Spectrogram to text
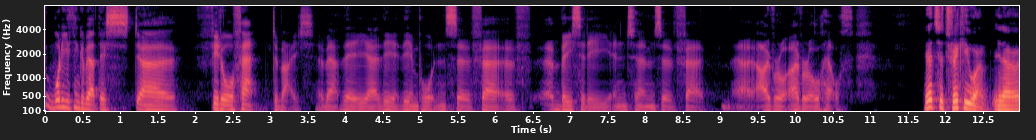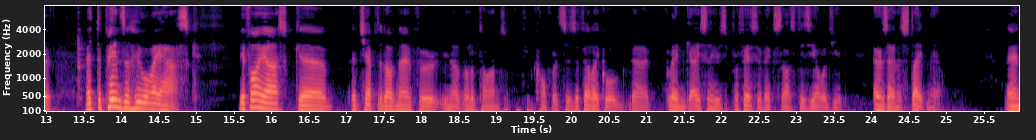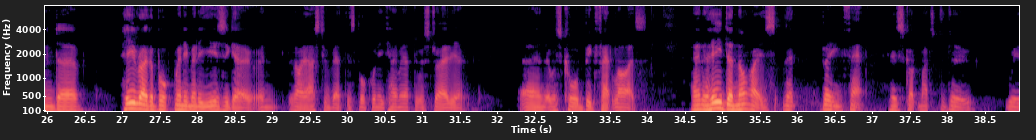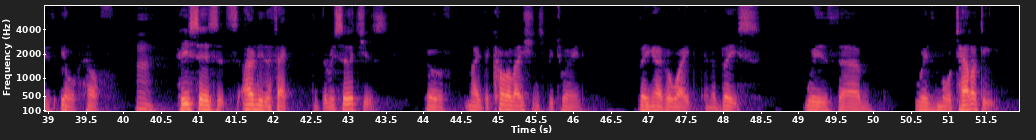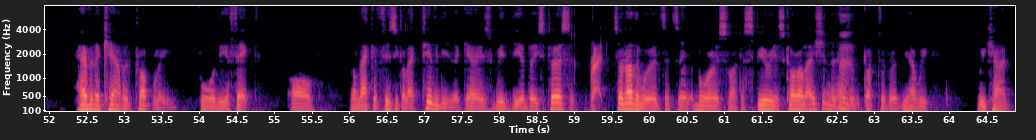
what do you think about this uh, fit or fat debate about the uh, the, the, importance of, uh, of obesity in terms of uh, uh, overall overall health? That's a tricky one. You know, it depends on who I ask. If I ask uh, a chap that I've known for you know a lot of times from conferences, a fellow called Glenn Gaesser, who's a professor of exercise physiology at Arizona State now, and he wrote a book many, many years ago, and, and I asked him about this book when he came out to Australia, and it was called Big Fat Lies. And he denies that being fat has got much to do with ill health. Mm. He says it's only the fact that the researchers who have made the correlations between being overweight and obese with, um, with mortality haven't accounted properly for the effect of the lack of physical activity that goes with the obese person. Right. So in other words, it's a, more or less like a spurious correlation that mm. hasn't got to the you know we we can't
